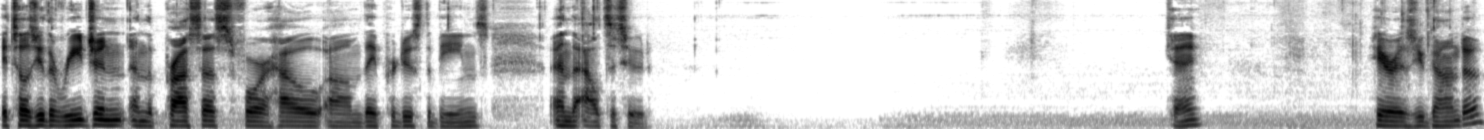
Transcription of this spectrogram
It tells you the region and the process for how um, they produce the beans and the altitude. Okay. Here is Uganda.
